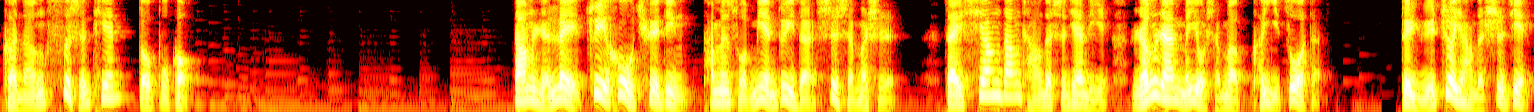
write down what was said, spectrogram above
可能四十天都不够。当人类最后确定他们所面对的是什么时，在相当长的时间里，仍然没有什么可以做的。对于这样的事件，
